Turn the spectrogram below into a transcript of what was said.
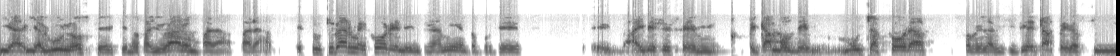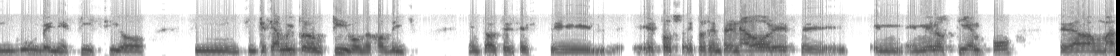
y, algunos que, nos ayudaron para, para estructurar mejor el entrenamiento, porque eh, hay veces em, pecamos de muchas horas sobre la bicicleta, pero sin ningún beneficio, sin que sea muy productivo, mejor dicho. Entonces, este, estos, estos entrenadores eh, en, menos tiempo te daban más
